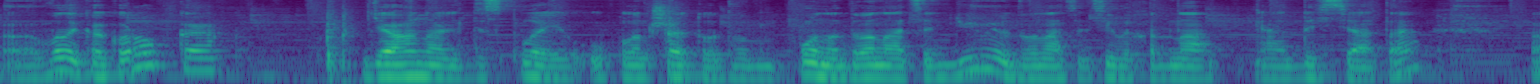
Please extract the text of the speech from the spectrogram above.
е, велика коробка. Діагональ дисплею у планшету понад 12 дюймів, 12,1 е,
